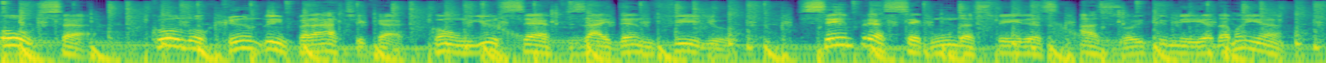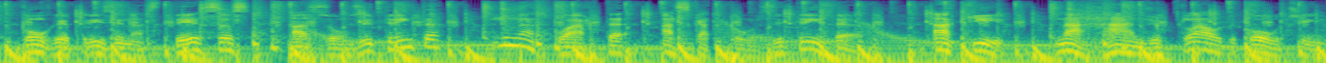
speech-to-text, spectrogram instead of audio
Ouça Colocando em Prática com Youssef Zaidan Filho. Sempre às segundas-feiras, às oito e meia da manhã com reprise nas terças, às 11h30 e na quarta, às 14h30. Aqui, na Rádio Cloud Coaching.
